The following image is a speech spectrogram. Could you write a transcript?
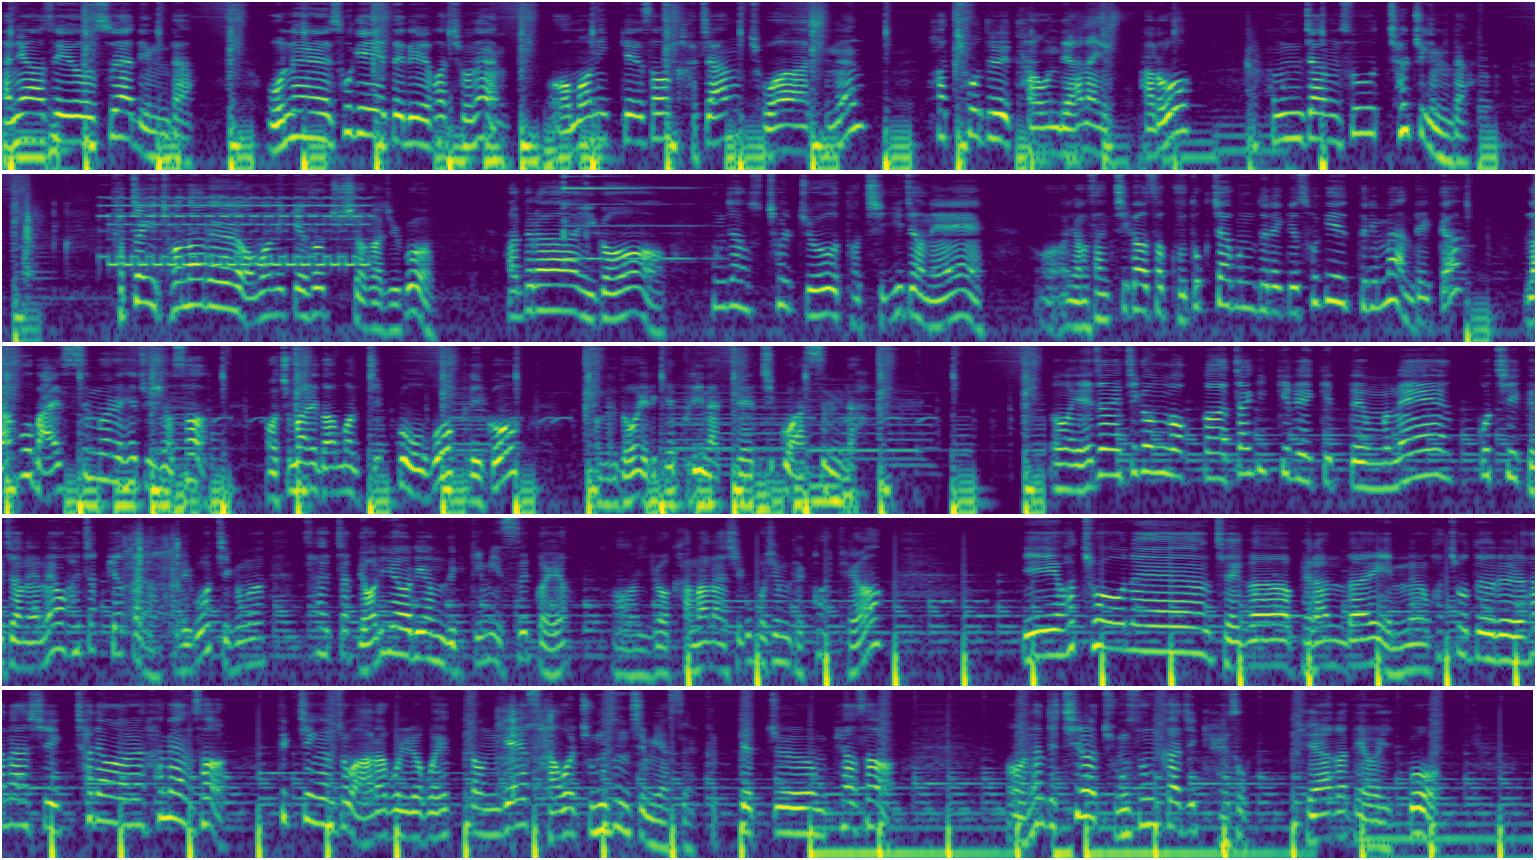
안녕하세요 수야디입니다. 오늘 소개해드릴 화초는 어머니께서 가장 좋아하시는 화초들 가운데 하나인 바로 홍장수 철쭉입니다. 갑자기 전화를 어머니께서 주셔가지고 아들아 이거 홍장수 철쭉 더 지기 전에 어, 영상 찍어서 구독자분들에게 소개해드리면 안 될까? 라고 말씀을 해주셔서 어, 주말에도 한번 찍고 오고 그리고 오늘도 이렇게 불이 났게 찍고 왔습니다 어, 예전에 찍은 것과 짜깁기를 했기 때문에 꽃이 그전에는 활짝 피었다가 그리고 지금은 살짝 여리여리한 느낌이 있을 거예요. 어, 이거 감안하시고 보시면 될 것 같아요. 이 화초는 제가 베란다에 있는 화초들을 하나씩 촬영을 하면서 특징은 좀 알아보려고 했던 게 4월 중순쯤이었어요. 그때쯤 펴서 어, 현재 7월 중순까지 계속 개화가 되어 있고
